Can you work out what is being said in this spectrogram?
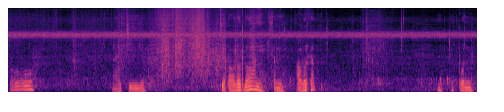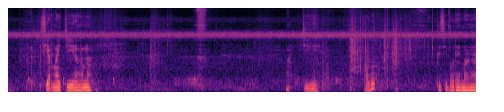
โอ้หลายจีอยู่ เก็บเอารถบ่อนี่สำนี่เอารถครับปนเสียบไม้จีนะครับเนาะจีนี่ เอาลุคือสิบ่ได้มาไง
